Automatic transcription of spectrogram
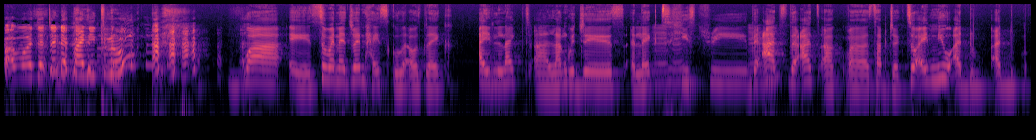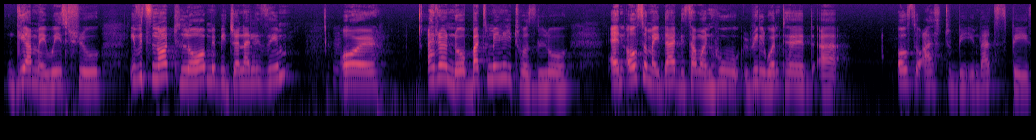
pamoja, twende panic room. Wow. Eh, so when I joined high school, I was like, I liked uh, languages, I liked history, the arts. The arts are uh, subject. So I knew I'd I'd gear my way through. If it's not law, maybe journalism, or I don't know. But mainly it was law, and also my dad is someone who really wanted. Uh, also us to be in that space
